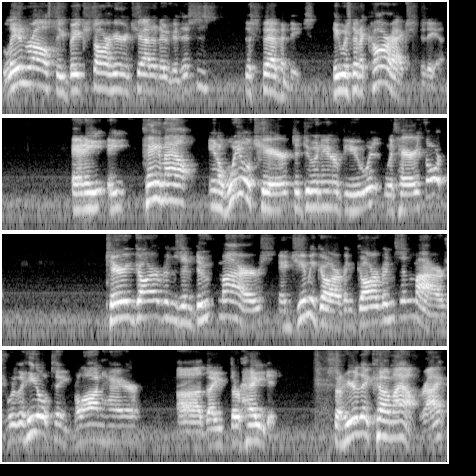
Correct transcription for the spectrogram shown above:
Len Rossi, big star here in Chattanooga. This is the 70s. He was in a car accident, and he he came out in a wheelchair to do an interview with, with Harry Thornton. Terry Garvins and Duke Myers and Jimmy Garvin, Garvins and Myers were the heel team. Blonde hair, uh, they they're hated. So here they come out, right?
